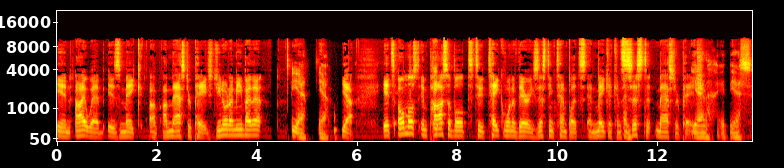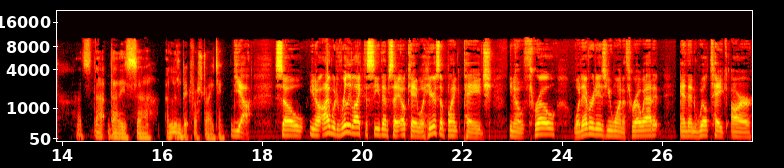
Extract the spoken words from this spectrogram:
in iWeb is make a, a master page. Do you know what I mean by that? Yeah, yeah. Yeah. It's almost impossible t- to take one of their existing templates and make a consistent master page. Yeah, it, yes. That's that. That is uh, a little bit frustrating. Yeah. So, you know, I would really like to see them say, okay, well, here's a blank page. You know, throw whatever it is you want to throw at it, and then we'll take our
